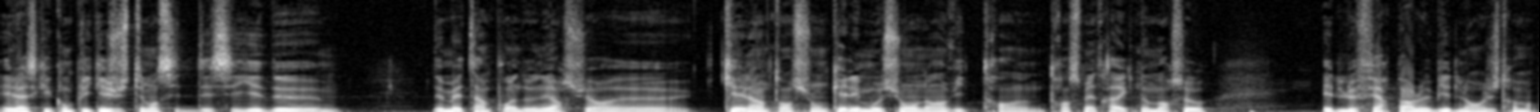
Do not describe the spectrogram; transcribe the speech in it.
Et là, ce qui est compliqué justement, c'est d'essayer de, de mettre un point d'honneur sur euh, quelle intention, quelle émotion on a envie de tran- transmettre avec nos morceaux et de le faire par le biais de l'enregistrement.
